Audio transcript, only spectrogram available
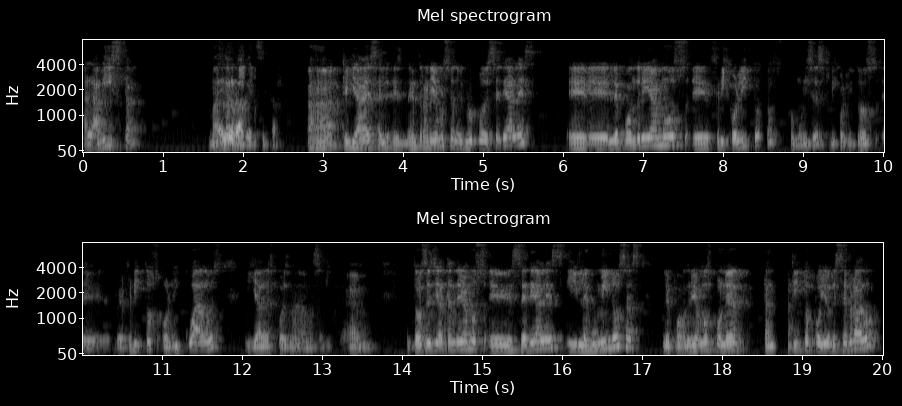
a la vista, más ajá, que ya es el, es- entraríamos en el grupo de cereales. Eh, le pondríamos eh, frijolitos, como dices, frijolitos eh, refritos o licuados, y ya después nada más el- am, entonces ya tendríamos eh, cereales y leguminosas. Le podríamos poner tantito pollo deshebrado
